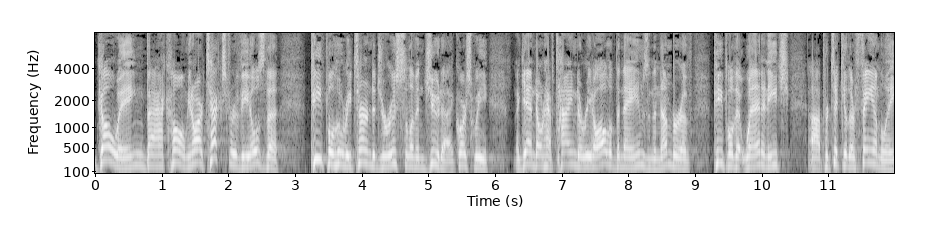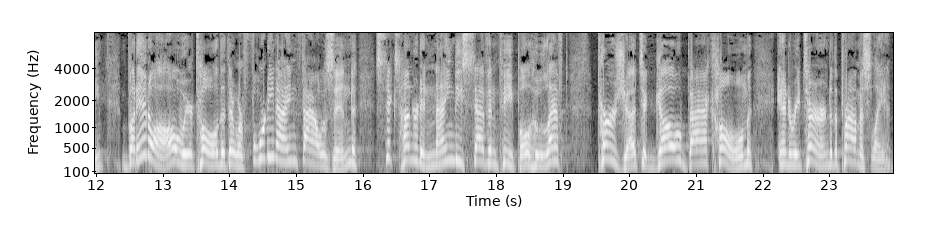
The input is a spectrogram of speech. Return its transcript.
Going Back Home. You know, our text reveals the people who returned to Jerusalem and Judah. Of course, we again don't have time to read all of the names and the number of people that went in each uh, particular family. But in all, we're told that there were 49,697 people who left Persia to go back home and to return to the promised land.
